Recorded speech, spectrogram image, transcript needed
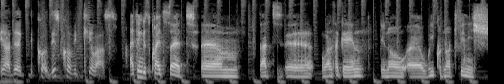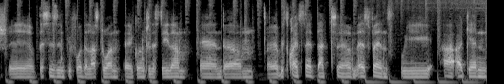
Yeah, the, the this COVID kill us. I think it's quite sad um, that uh, once again you know, uh, we could not finish uh, the season before the last one uh, going to the stadium. And um, uh, it's quite sad that um, as fans, we are again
